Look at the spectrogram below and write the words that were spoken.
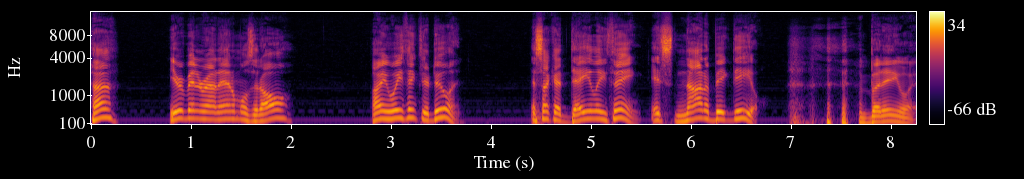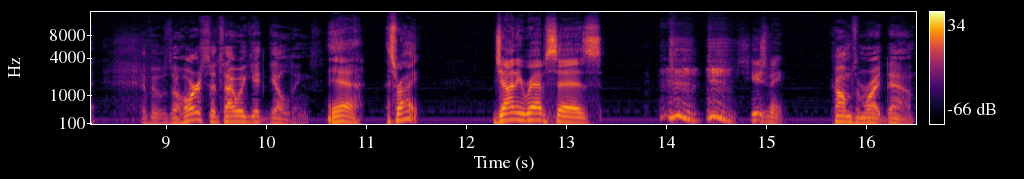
Huh? You ever been around animals at all? I mean, what do you think they're doing? It's like a daily thing. It's not a big deal. but anyway, If it was a horse, that's how we get geldings. yeah, that's right. Johnny Reb says, excuse me. Calms them right down.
